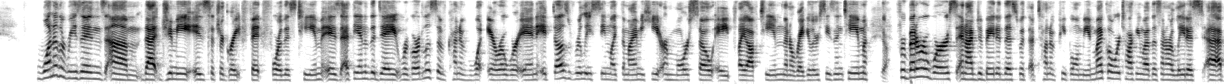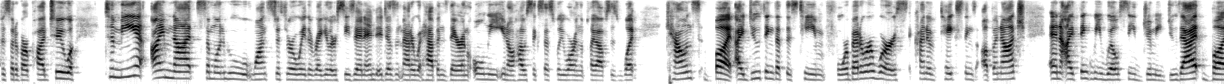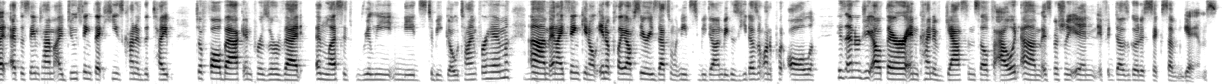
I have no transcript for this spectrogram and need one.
one of the reasons um, that Jimmy is such a great fit for this team is at the end of the day, regardless of kind of what era we're in, it does really seem like the Miami Heat are more so a playoff team than a regular season team, yeah. for better or worse. And I've debated this with a ton of people. Me and Michael were talking about this in our latest uh, episode of our pod, too to me, I'm not someone who wants to throw away the regular season and it doesn't matter what happens there and only, you know, how successful you are in the playoffs is what counts. But I do think that this team, for better or worse, kind of takes things up a notch. And I think we will see Jimmy do that. But at the same time, I do think that he's kind of the type to fall back and preserve that unless it really needs to be go time for him. Mm-hmm. Um, and I think, you know, in a playoff series, that's what needs to be done because he doesn't want to put all his energy out there and kind of gas himself out, um, especially in if it does go to six, seven games.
